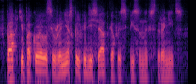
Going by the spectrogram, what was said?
В папке покоилось уже несколько десятков исписанных страниц –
